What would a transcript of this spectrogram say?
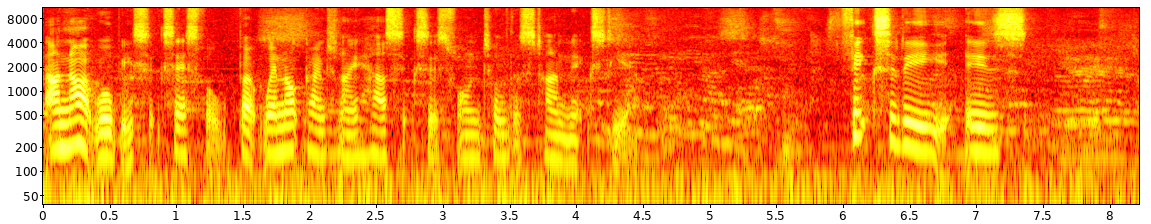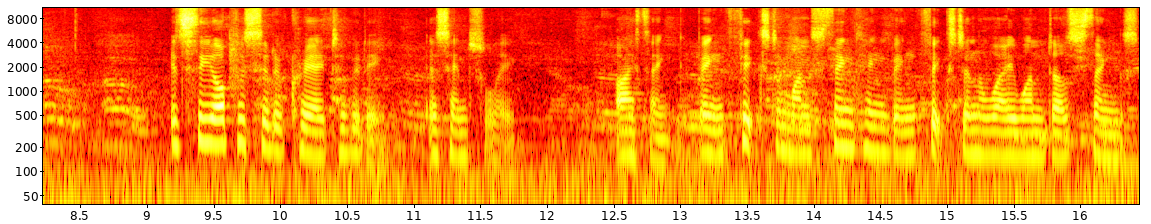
I know it will be successful, but we're not going to know how successful until this time next year. Fixity is, it's the opposite of creativity, essentially, I think. Being fixed in one's thinking, being fixed in the way one does things.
